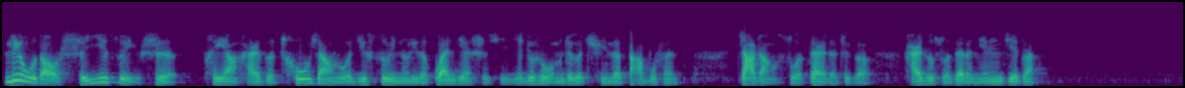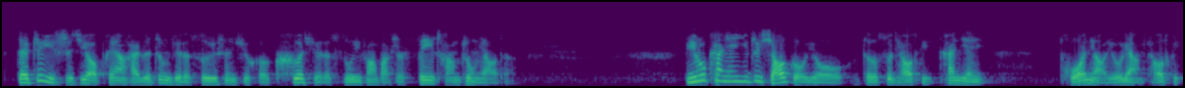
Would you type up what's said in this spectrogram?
六到十一岁是培养孩子抽象逻辑思维能力的关键时期，也就是我们这个群的大部分家长所在的这个孩子所在的年龄阶段。在这一时期，要培养孩子正确的思维顺序和科学的思维方法是非常重要的。比如，看见一只小狗有这个四条腿，看见鸵鸟有两条腿，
